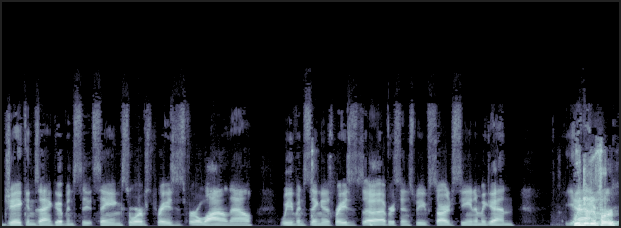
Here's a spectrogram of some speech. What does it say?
Jake and Zanko have been si- singing Swerve's praises for a while now. We've been singing his praises uh, ever since we've started seeing him again. Yeah. We did it first.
